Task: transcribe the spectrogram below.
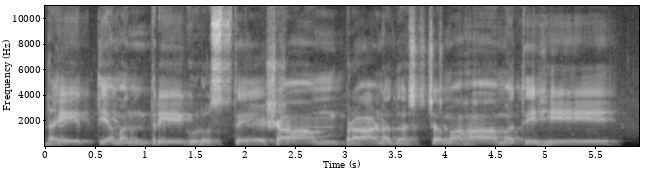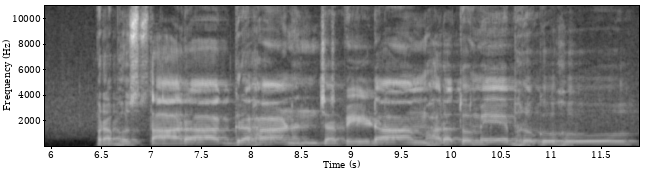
दैत्यमन्त्री गुरुस्तेषां प्राणदश्च महामतिः। प्रभुस्ताराग्रहाणञ्च पीडां हरतु मे भृगुः।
